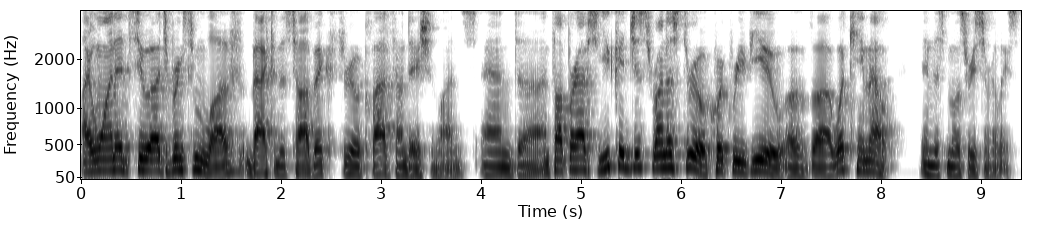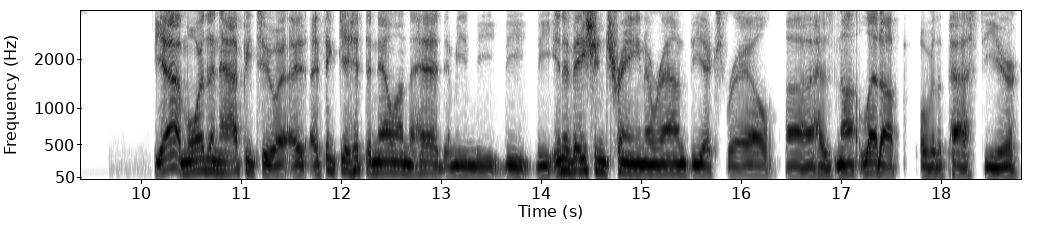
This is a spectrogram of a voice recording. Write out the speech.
I wanted to uh, to bring some love back to this topic through a cloud foundation lens, and uh, and thought perhaps you could just run us through a quick review of uh, what came out in this most recent release. Yeah, more than happy to. I, I, think you hit the nail on the head. I mean, the the the innovation train around VxRail uh, has not let up over the past year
